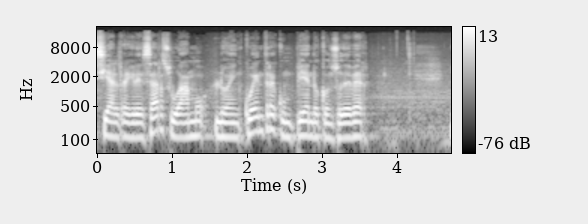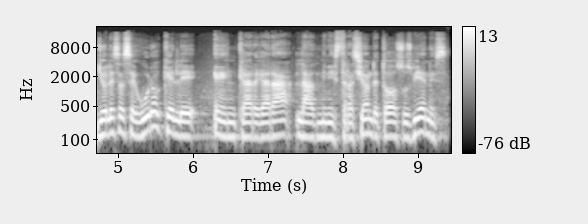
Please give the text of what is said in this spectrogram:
si al regresar su amo lo encuentra cumpliendo con su deber. Yo les aseguro que le encargará la administración de todos sus bienes.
